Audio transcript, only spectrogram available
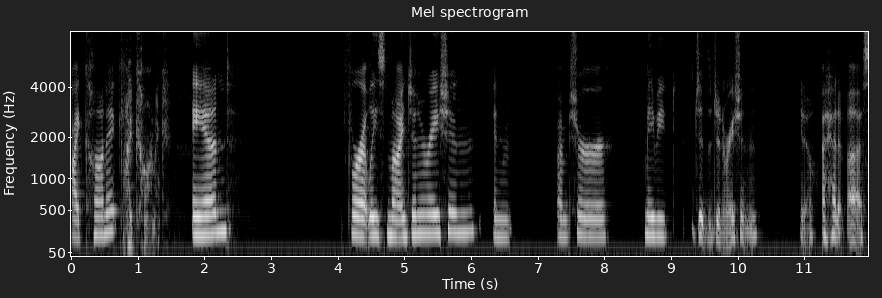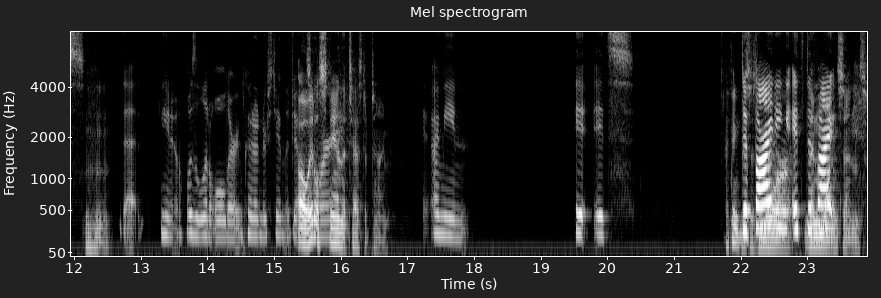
iconic Iconic. and for at least my generation and I'm sure maybe the generation you know ahead of us hmm that you know was a little older and could understand the jokes Oh, it'll more. stand the test of time. I mean it it's I think this Defining- it's than defi- one sentence.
